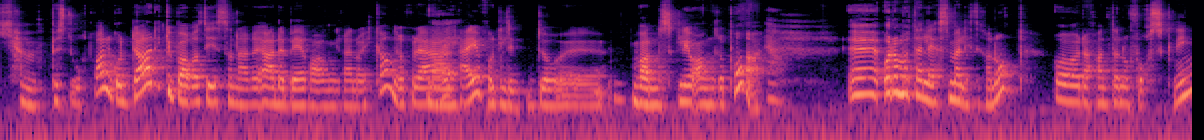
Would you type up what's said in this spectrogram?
kjempestort valg. Og da er det ikke bare å si sånn at ja, det er bedre å angre enn å ikke angre. For det er, er jo faktisk øh, vanskelig å angre på. Ja. Eh, og da måtte jeg lese meg litt opp, og da fant jeg noe forskning.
